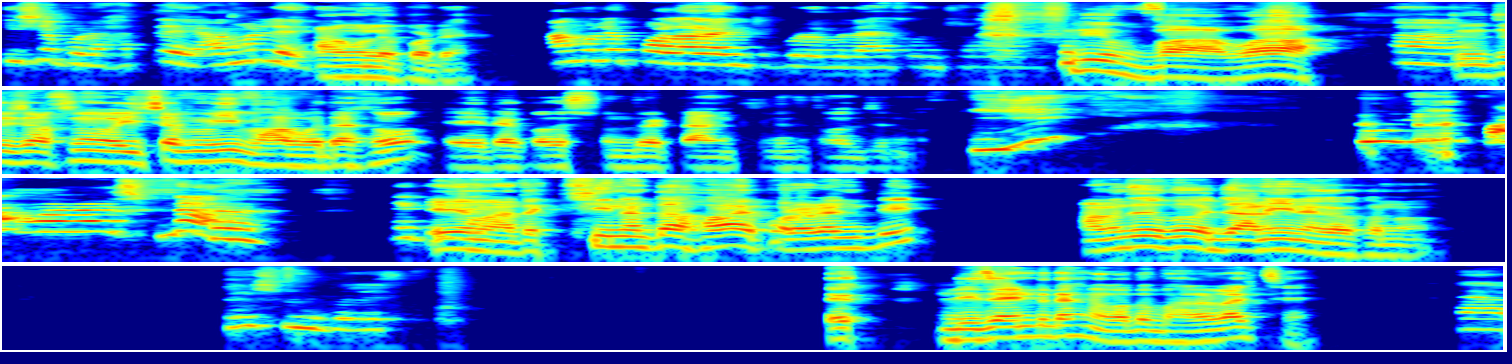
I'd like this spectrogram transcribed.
কিসে হাতে? আঙুলে? আঙুলে পড়ে। আঙুলে পলার আংটি বেড়ায় এখন সবাই। বাবা! হ্যাঁ। তুমি তো সবসময় ওইসবই ভাবো দেখো। দেখো কত সুন্দর একটা আংটি তোমার জন্য। এ মা তা ক্ষীণতা হয় পরের আংটি? আমি তো জানি না কখনো। ডিজাইনটা দেখো না কত ভালো লাগছে? হ্যাঁ।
